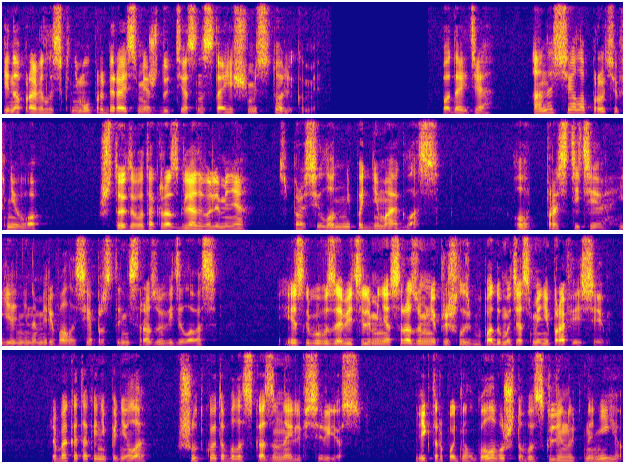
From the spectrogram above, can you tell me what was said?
и направилась к нему, пробираясь между тесно стоящими столиками. Подойдя, она села против него. «Что это вы так разглядывали меня?» — спросил он, не поднимая глаз. «О, простите, я не намеревалась, я просто не сразу увидела вас. Если бы вы заметили меня сразу, мне пришлось бы подумать о смене профессии». Ребекка так и не поняла, в шутку это было сказано или всерьез? Виктор поднял голову, чтобы взглянуть на нее.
